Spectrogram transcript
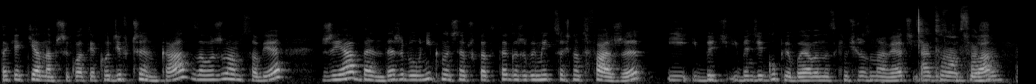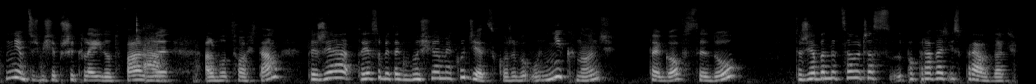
tak jak ja na przykład jako dziewczynka założyłam sobie, że ja będę, żeby uniknąć na przykład tego, żeby mieć coś na twarzy i, i być i będzie głupio, bo ja będę z kimś rozmawiać i A co na twarzy? nie wiem, coś mi się przyklei do twarzy albo coś tam, to, ja, to ja sobie tak wymyśliłam jako dziecko, żeby uniknąć tego wstydu, to że ja będę cały czas poprawiać i sprawdzać.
